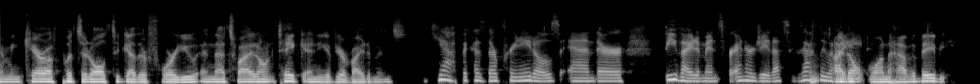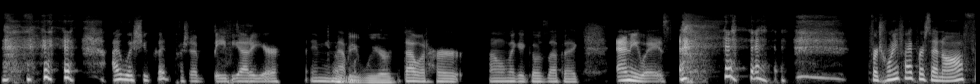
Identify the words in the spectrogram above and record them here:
I mean, Care of puts it all together for you, and that's why I don't take any of your vitamins. Yeah, because they're prenatals and they're B vitamins for energy. That's And exactly what I, I don't want to have a baby. I wish you could push a baby out of your. I mean, That'd that be would- weird. that would hurt. I don't think it goes that big. Anyways, for 25% off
